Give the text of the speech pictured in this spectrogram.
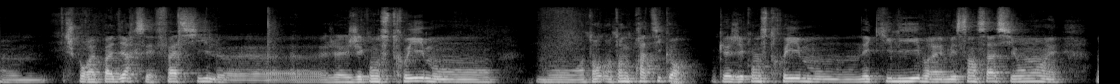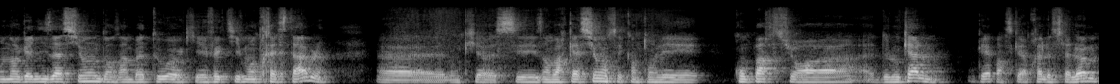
Euh, Je pourrais pas dire que c'est facile. Euh, j'ai construit mon, mon en, tant, en, tant, que pratiquant. Okay, j'ai construit mon équilibre et mes sensations et mon organisation dans un bateau euh, qui est effectivement très stable. Euh, donc euh, ces embarcations, c'est quand on les compare sur euh, de l'eau calme, okay, parce qu'après le slalom,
